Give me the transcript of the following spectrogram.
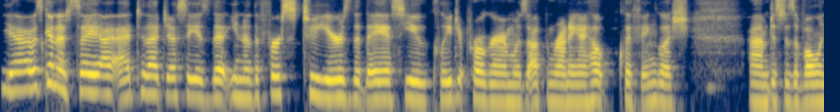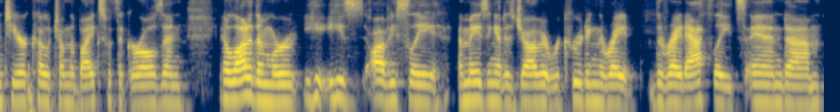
Yeah, I was gonna say I add to that, Jesse, is that you know the first two years that the ASU collegiate program was up and running, I helped Cliff English um, just as a volunteer coach on the bikes with the girls, and you know a lot of them were he, he's obviously amazing at his job at recruiting the right the right athletes, and um,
